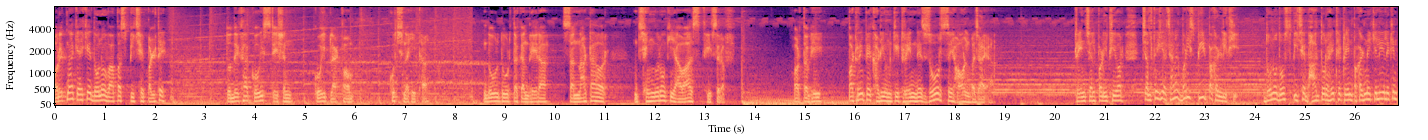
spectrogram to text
और इतना कह के दोनों वापस पीछे पलटे। तो देखा कोई स्टेशन, कोई प्लेटफॉर्म, कुछ नहीं था। दूर दूर तक अंधेरा, सन्नाटा और झिंगुरों की आवाज़ थी सिर्फ़। और तभी पटरी पे खड़ी उनकी ट्रेन ने ज़ोर से हॉर्न बजाया। ट्रेन चल पड़ी थी और चलते ही अचानक बड़ी स्पीड पकड़ ली थी। दोनों दोस्त पीछे भाग तो रहे थे ट्रेन पकड़ने के लिए, लेकिन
